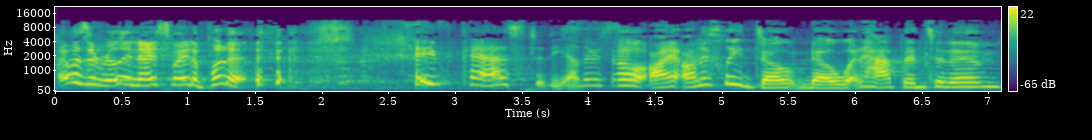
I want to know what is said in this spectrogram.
That was a really nice way to put it. They passed to the other side. Oh, I honestly don't know what happened to them.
